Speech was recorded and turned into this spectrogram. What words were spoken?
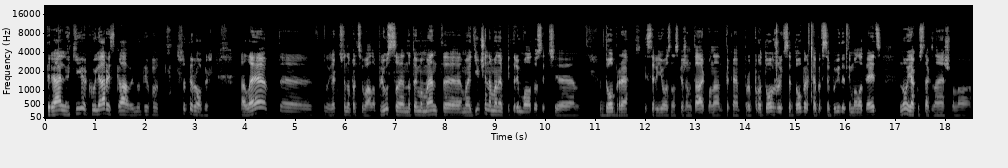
ти реально, які окуляри з кави? Ну, типу, що ти робиш? Але е, ну, якось воно працювало. Плюс е, на той момент е, моя дівчина мене підтримувала досить е, добре і серйозно, скажімо так. Вона така «Про- продовжуй, все добре, в тебе все вийде, ти молодець. Ну, якось так, знаєш, воно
